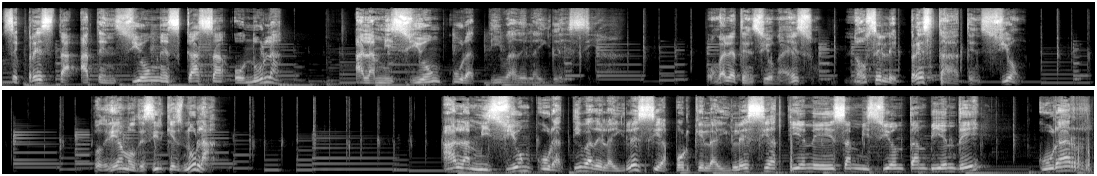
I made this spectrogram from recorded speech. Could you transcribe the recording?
se presta atención escasa o nula a la misión curativa de la iglesia. Póngale atención a eso. No se le presta atención. Podríamos decir que es nula. A la misión curativa de la iglesia, porque la iglesia tiene esa misión también de curar.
